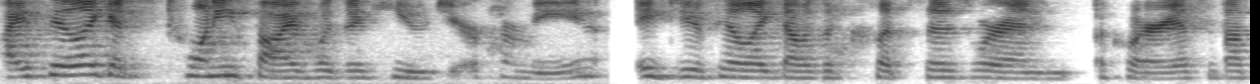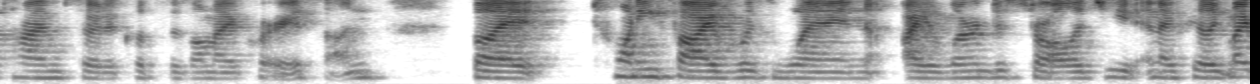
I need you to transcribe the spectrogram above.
I feel like at 25 was a huge year for me. I do feel like that was eclipses were in Aquarius at that time, so it eclipses on my Aquarius sun. But 25 was when I learned astrology, and I feel like my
